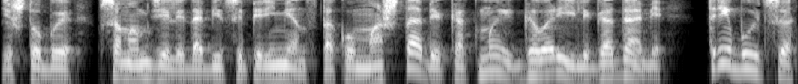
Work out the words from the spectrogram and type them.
и чтобы в самом деле добиться перемен в таком масштабе, как мы говорили годами – Требуется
